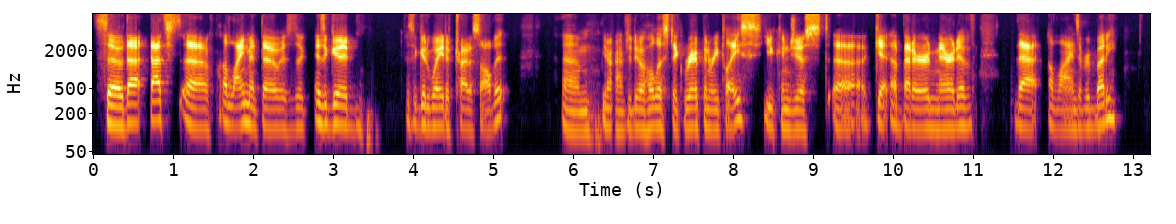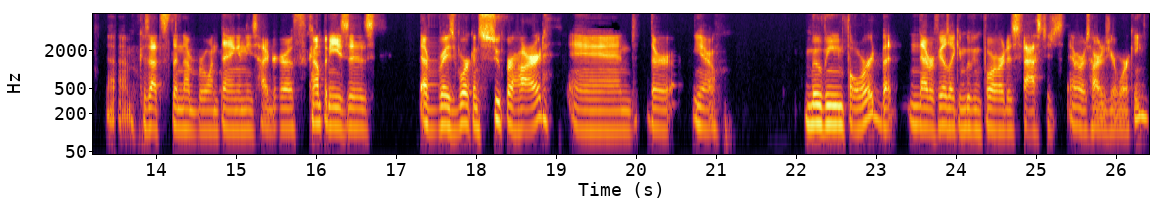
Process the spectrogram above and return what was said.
so that that's uh, alignment though is a is a good is a good way to try to solve it. Um, you don't have to do a holistic rip and replace. You can just uh, get a better narrative that aligns everybody. Because um, that's the number one thing in these high growth companies is everybody's working super hard and they're you know moving forward but never feels like you're moving forward as fast as or as hard as you're working.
